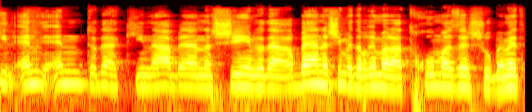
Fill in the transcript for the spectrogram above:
אין, אין, אין, אתה יודע, קנאה בין אנשים, אתה יודע, הרבה אנשים מדברים על התחום הזה, שהוא באמת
